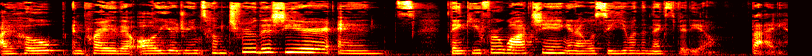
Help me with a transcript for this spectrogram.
I hope and pray that all your dreams come true this year and thank you for watching and I will see you in the next video. Bye.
